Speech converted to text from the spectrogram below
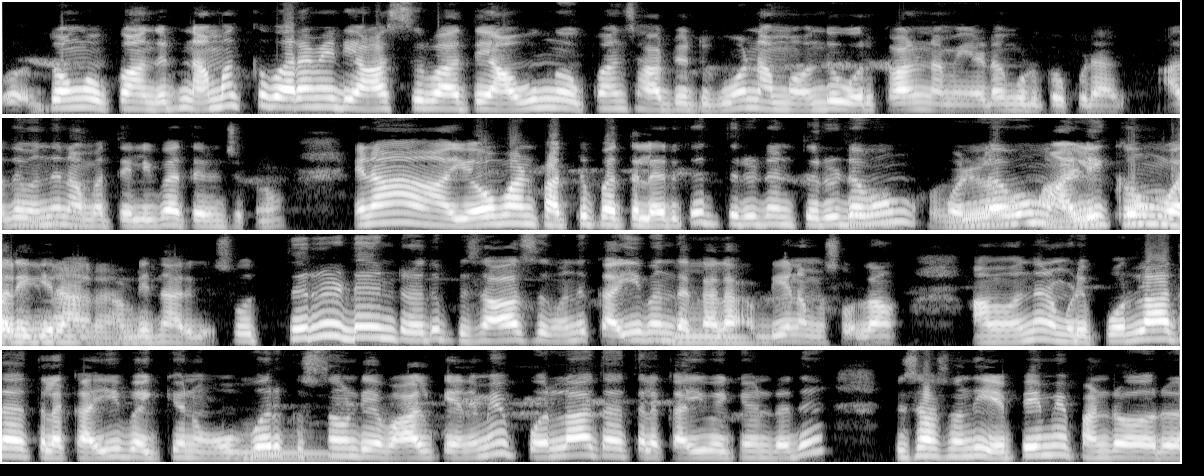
ஒருத்தவங்க உட்கார்ந்துட்டு நமக்கு வர வேண்டிய ஆசீர்வாதத்தை அவங்க உட்கார்ந்து சாப்பிட்டுட்டு இருக்கவோ நம்ம வந்து ஒரு காலம் நம்ம இடம் கொடுக்க கூடாது. அது வந்து நம்ம தெளிவா தெரிஞ்சுக்கணும். ஏன்னா யோவான் பத்து பத்துல இருக்கு திருடன் திருடவும் கொல்லவும் அழிக்கவும் வருகிறான் அப்படிதான் இருக்கு. சோ திருடுன்றது பிசாசுக்கு வந்து கை வந்த கலை. அப்படியே நம்ம சொல்லலாம். அவன் வந்து நம்முடைய பொருளாதாரத்துல கை வைக்கணும். ஒவ்வொரு. கிறிஸ்தவனுடைய வாழ்க்கையிலுமே பொருளாதாரத்துல கை வைக்கணுன்றது பிசாசு வந்து எப்பயுமே பண்ற ஒரு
